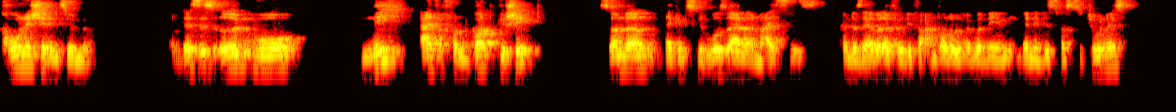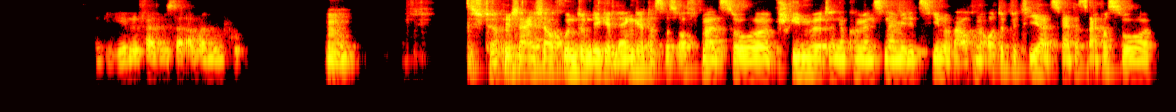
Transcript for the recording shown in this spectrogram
chronische Entzündung. Und das ist irgendwo nicht einfach von Gott geschickt, sondern da gibt es eine Ursache und meistens könnt ihr selber dafür die Verantwortung übernehmen, wenn ihr wisst, was zu tun ist. Und gegebenenfalls müsst ihr halt auch mal im Mund gucken. Hm. Stört mich eigentlich auch rund um die Gelenke, dass das oftmals so beschrieben wird in der konventionellen Medizin oder auch in der Orthopädie, als wäre das einfach so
